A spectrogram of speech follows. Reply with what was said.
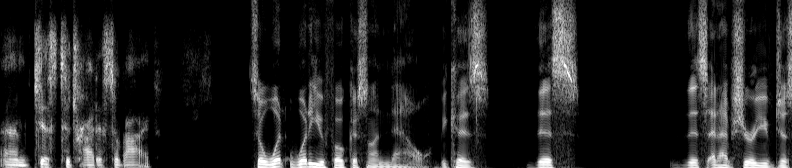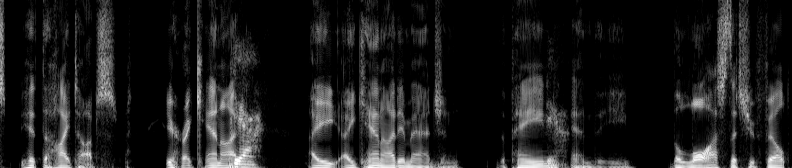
um, just to try to survive. So what what do you focus on now? Because this this, and I'm sure you've just hit the high tops here. I cannot. Yeah. I I cannot imagine the pain Yeah. and the the loss that you felt.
